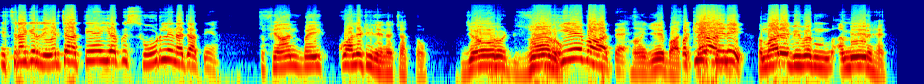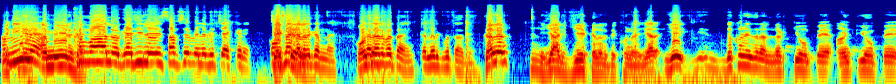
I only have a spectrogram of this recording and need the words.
इस तरह के रेट चाहते हैं या कोई सूट लेना चाहते हैं? सुफियान भाई क्वालिटी लेना चाहता हूँ। जो ज़ोर ये बात है। हाँ ये बात है। पैसे नहीं हमारे व्यूवर अमीर है। अमीर है? अमीर है। कमाल हो गया जी ले सबसे पहले भी चेक करें। कौन सा कलर करना है? कौन सा? कलर बताएँ कलर बता दें। कलर हम्म। यार ये कलर देखो ना यार ये, ये देखो ना जरा लड़कियों पे आंटियों पे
